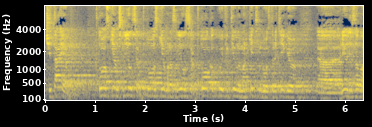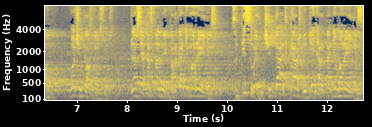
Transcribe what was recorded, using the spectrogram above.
читаем, кто с кем слился, кто с кем разлился, кто какую эффективную маркетинговую стратегию э, реализовал. Очень классный ресурс. Для всех остальных Аркадий Морейнис. Записываем, читать каждый день Аркадия Морейниса.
